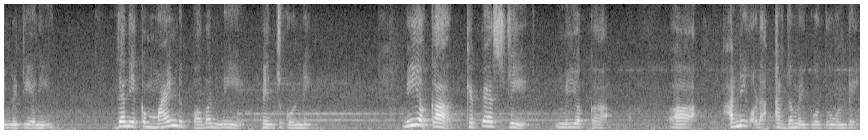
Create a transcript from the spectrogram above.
ఏమిటి అని? దాని యొక్క మైండ్ పవర్ని పెంచుకోండి. మీ యొక్క కెపాసిటీ మీ యొక్క అన్నీ కూడా అర్థమైపోతూ ఉంటాయి.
